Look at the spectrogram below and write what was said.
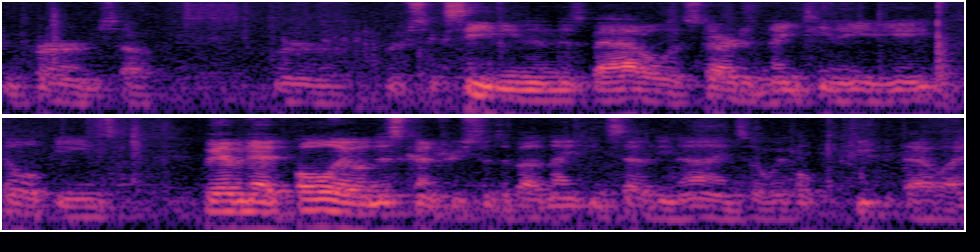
confirmed, so we're, we're succeeding in this battle that started in nineteen eighty-eight in the Philippines. We haven't had polio in this country since about nineteen seventy-nine, so we hope to keep it that way.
